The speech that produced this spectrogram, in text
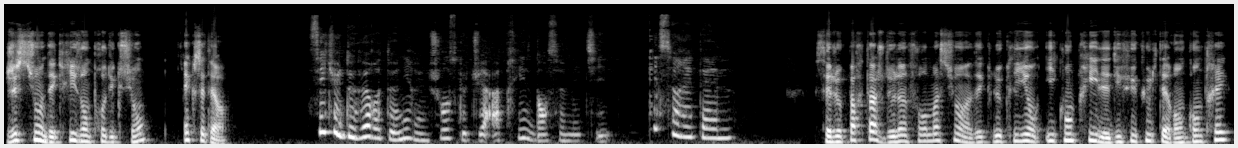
gestion des crises en production, etc. Si tu devais retenir une chose que tu as apprise dans ce métier, quelle serait-elle? C'est le partage de l'information avec le client, y compris les difficultés rencontrées,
